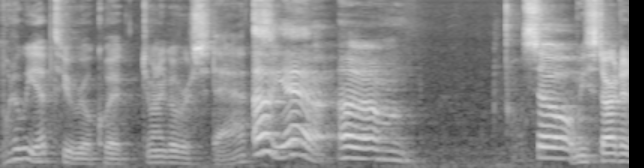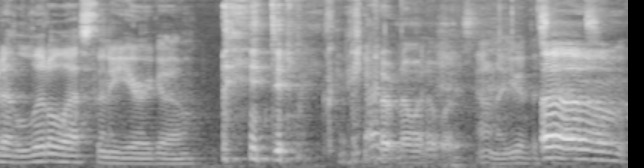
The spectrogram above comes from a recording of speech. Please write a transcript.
what are we up to, real quick? Do you want to go over stats? Oh yeah. Um. So We started a little less than a year ago. did we? I don't know what it was. I don't know. You have the stats. Um,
